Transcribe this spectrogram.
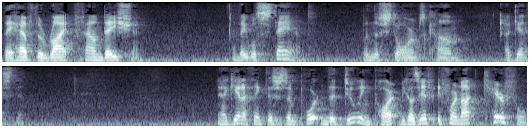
They have the right foundation. And they will stand when the storms come against them. And again, I think this is important, the doing part, because if, if we're not careful,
